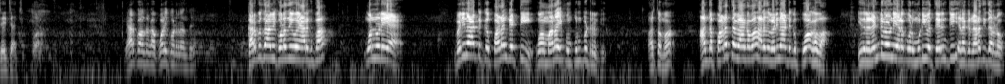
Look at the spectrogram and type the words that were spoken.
ஜெயிச்சாச்சு. போகலாம் யாருப்பா வந்திருக்கா? கோழிக்கோடுலேருந்து கருப்பசாமி குலதெய்வம் யாருக்குப்பா? உன்னுடைய வெளிநாட்டுக்கு பணம் கட்டி உன் மனம் இப்போ புண்பட்டுருக்கு. வாஸ்தமா அந்த பணத்தை வாங்கவா அல்லது வெளிநாட்டுக்கு போகவா? இதில் ரெண்டு ஒன்று எனக்கு ஒரு முடிவை தெரிஞ்சு எனக்கு நடத்தி தரணும்.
